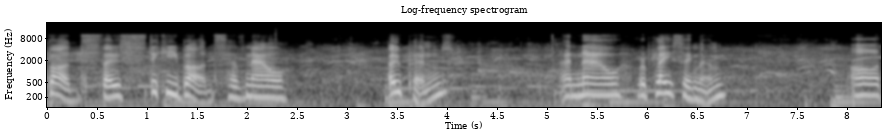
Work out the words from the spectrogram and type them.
buds, those sticky buds, have now opened, and now replacing them are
